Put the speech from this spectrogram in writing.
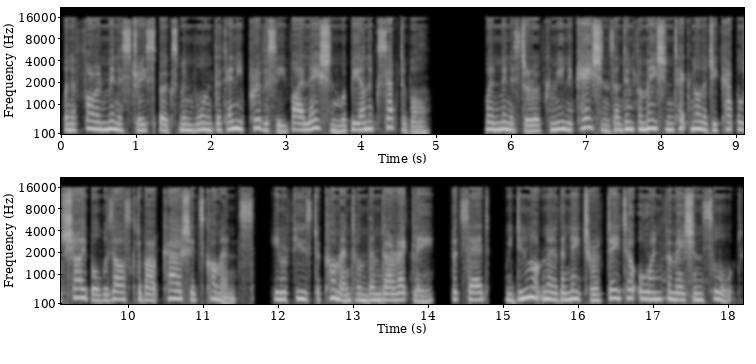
when a foreign ministry spokesman warned that any privacy violation would be unacceptable. When Minister of Communications and Information Technology Kapil Sibal was asked about Khurshid's comments, he refused to comment on them directly, but said, we do not know the nature of data or information sought,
